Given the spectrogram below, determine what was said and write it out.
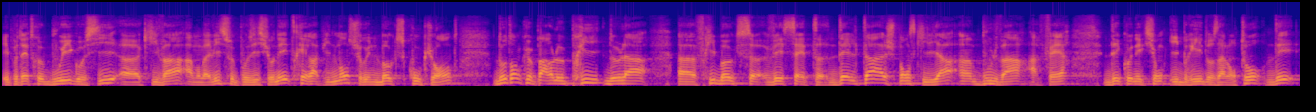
Et peut-être Bouygues aussi euh, qui va à mon avis se positionner très rapidement sur une box concurrente. D'autant que par le prix de la Freebox V7 Delta je pense qu'il y a un boulevard à faire des connexions hybrides aux alentours des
